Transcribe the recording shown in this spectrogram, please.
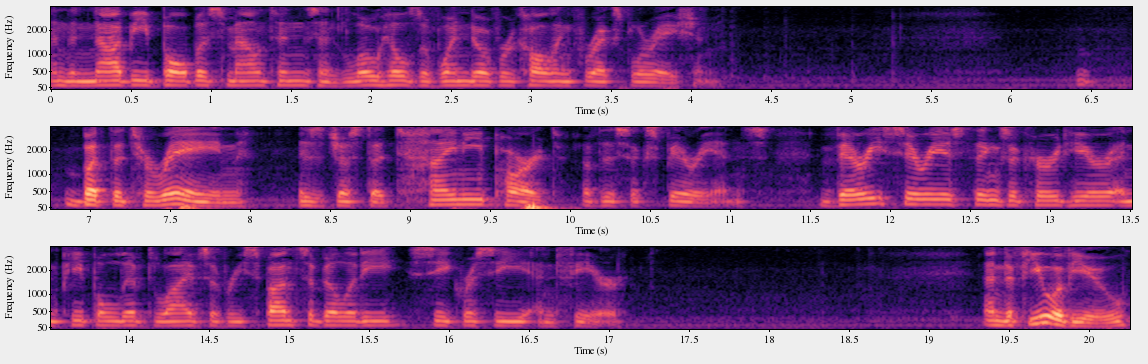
and the knobby, bulbous mountains and low hills of Wendover calling for exploration. But the terrain is just a tiny part of this experience. Very serious things occurred here, and people lived lives of responsibility, secrecy, and fear. And a few of you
